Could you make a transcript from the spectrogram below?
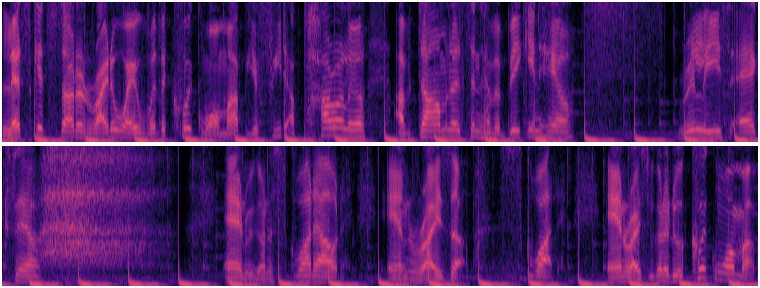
let's get started right away with a quick warm-up. Your feet are parallel, abdominals, and have a big inhale. Release, exhale. And we're gonna squat out and rise up. Squat and rise. We're gonna do a quick warm up.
